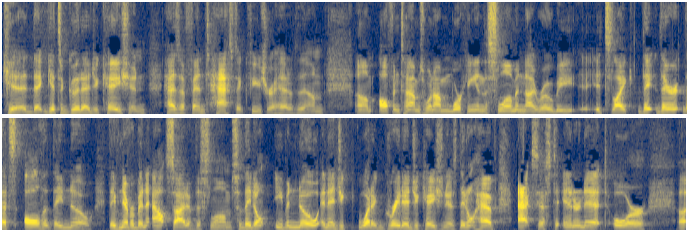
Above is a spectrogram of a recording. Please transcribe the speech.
kid that gets a good education has a fantastic future ahead of them. Um, oftentimes, when I'm working in the slum in Nairobi, it's like they, they're, that's all that they know. They've never been outside of the slum, so they don't even know an edu- what a great education is. They don't have access to internet or uh,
